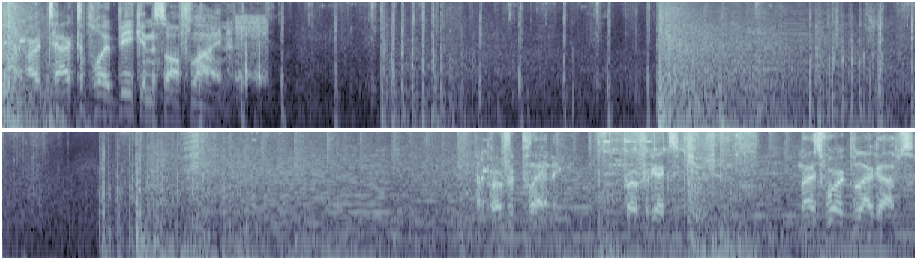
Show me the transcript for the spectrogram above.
Our attack deploy beacon is offline. Perfect planning. Perfect execution. Nice work, Black Ops.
